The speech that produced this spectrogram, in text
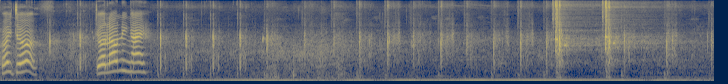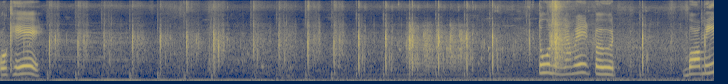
เฮ้ยเจอ เจอแล้วนี่ไง โอเค ตู้หนึ่งยังไม่เปิด บอมี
